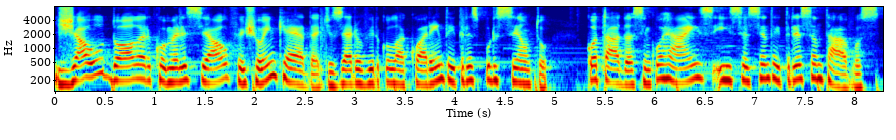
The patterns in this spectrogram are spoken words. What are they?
Já o dólar comercial fechou em queda de 0,43%, cotado a R$ 5,63.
